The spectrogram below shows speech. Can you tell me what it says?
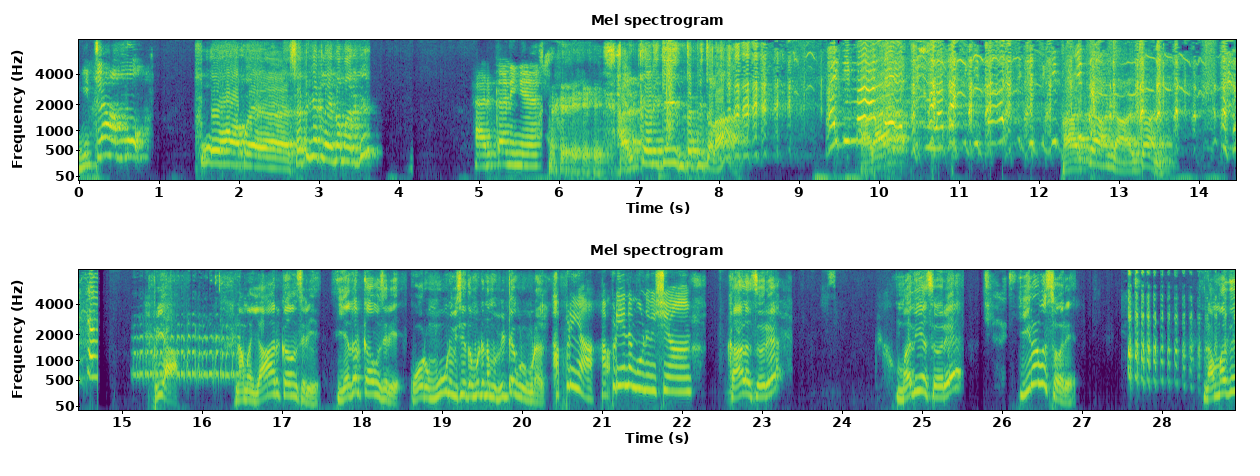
வீட்ல அம்மு. ஓ அப்ப சர்டிபிகேட்ல என்னமா இருக்கு நீங்க அருக்காணிக்கு இந்த பித்தலா. அருக்காணி அருக்காணி பிரியா நம்ம யாருக்காகவும் சரி எதற்காகவும் சரி ஒரு மூணு விஷயத்தை மட்டும் நம்ம விட்டே கொடுக்க கூடாது. அப்படியா? அப்படி என்ன மூணு விஷயம்? காலை சோறு மதிய சோறு இரவு சோறு. நமது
